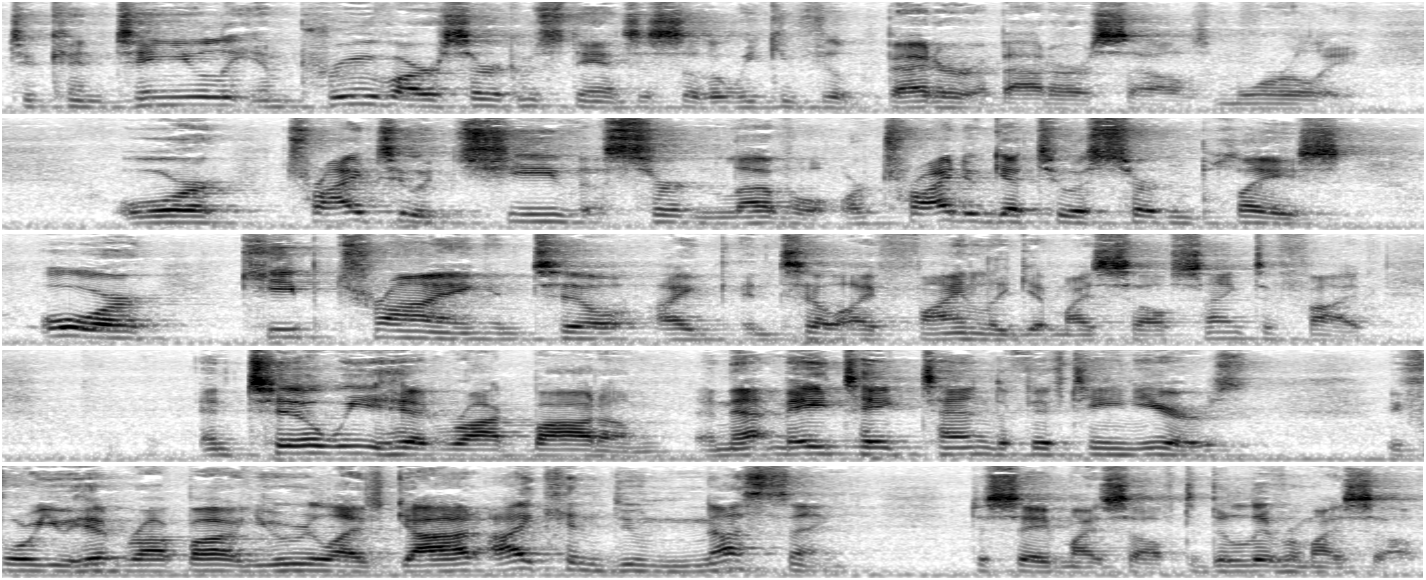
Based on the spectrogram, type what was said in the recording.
to continually improve our circumstances so that we can feel better about ourselves morally, or try to achieve a certain level, or try to get to a certain place, or keep trying until I, until I finally get myself sanctified. Until we hit rock bottom, and that may take 10 to 15 years before you hit rock bottom, you realize, God, I can do nothing to save myself, to deliver myself.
